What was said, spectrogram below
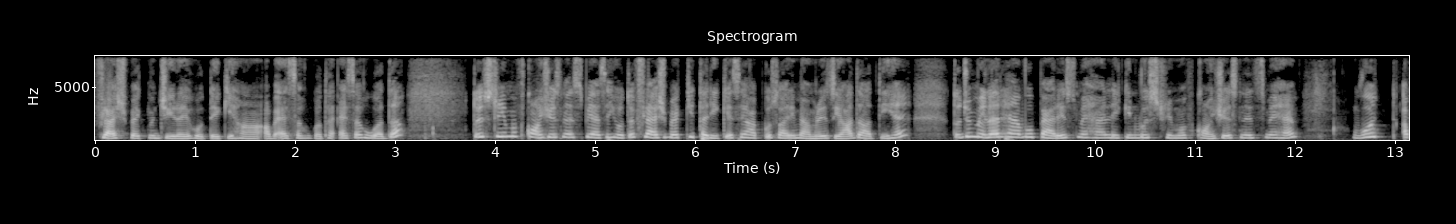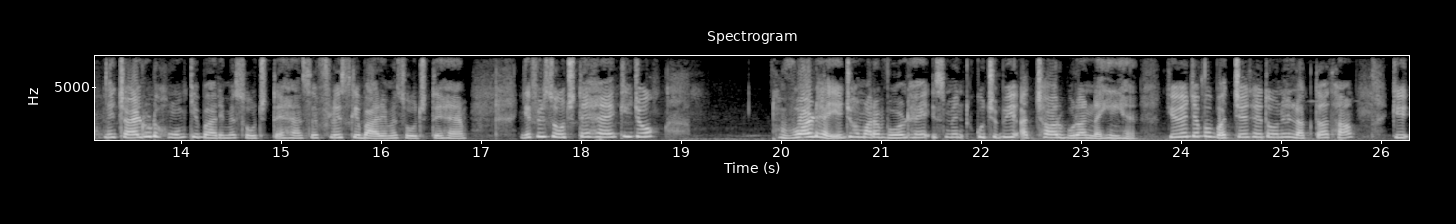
फ्लैशबैक में जी रहे होते कि हाँ अब ऐसा हुआ था, ऐसा हुआ था। तो स्ट्रीम ऑफ़ कॉन्शियसनेस भी ऐसे ही होता है। फ्लैशबैक की तरीके से आपको सारी मेमोरीज याद आती हैं। तो जो मिलर हैं, वो पेरिस में है, लेकिन वो स्ट्रीम ऑफ़ कॉन्शियसनेस में है। वो अपने चाइल्डहुड होम के बारे में सोचते हैं सिफिलिस के बारे में सोचते हैं, या फिर सोचते हैं कि जो वर्ल्ड है, ये जो हमारा वर्ल्ड है, इसमें कुछ भी अच्छा और बुरा नहीं है। क्योंकि जब वो बच्चे थे तो उन्हें लगता था कि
